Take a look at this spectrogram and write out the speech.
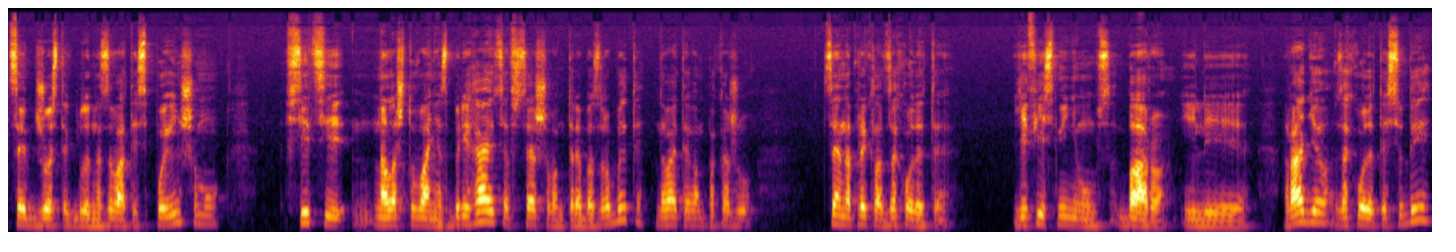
цей джойстик буде називатись по-іншому, всі ці налаштування зберігаються, все, що вам треба зробити. Давайте я вам покажу. Це, наприклад, заходите EFIS Minimums Baro і радіо, заходите сюди.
